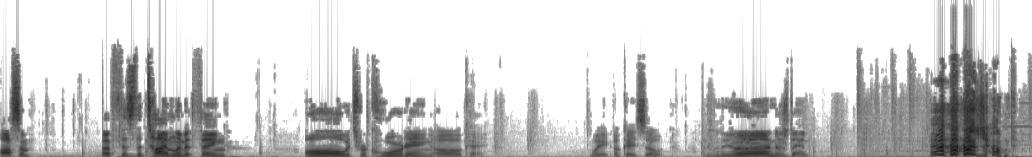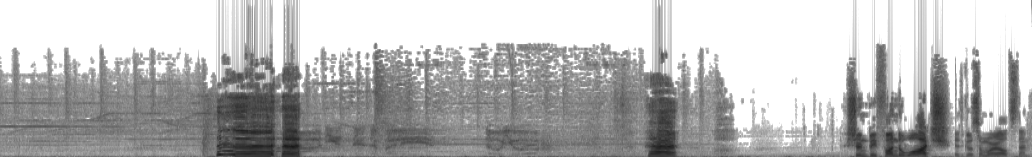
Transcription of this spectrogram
Awesome. Uh, if this is the time limit thing, Oh, it's recording. Oh, okay. Wait, okay, so... I don't really understand. Jump! Shouldn't be fun to watch. Let's go somewhere else then.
